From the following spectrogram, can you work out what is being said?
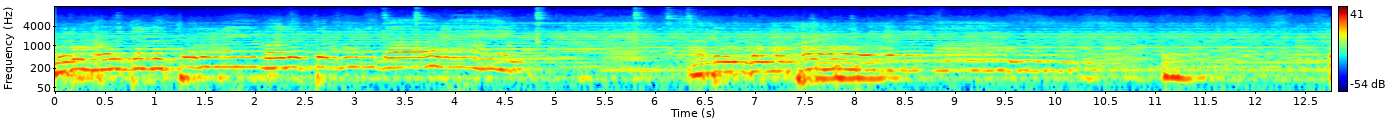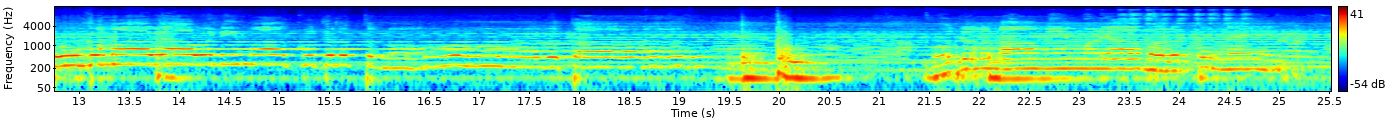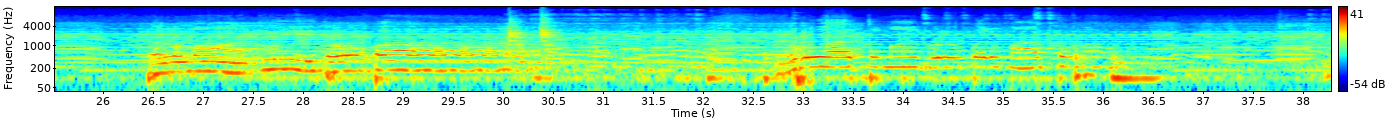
ગુરુ ભોજન ચરણે ભરત ગુણ ગાવે. અદુગમ ગમ ભોજની તું ગમાવ્યાવની માં કુદરત નો ભોજન નામે મળ્યા ભરતને. પલમાં કીધો પાર. આત્મા ગુરુ પરમાત્મા.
